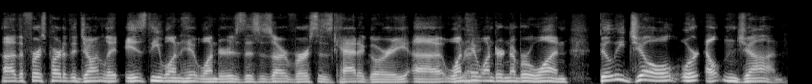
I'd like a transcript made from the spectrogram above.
uh, the first part of the Jawntlet is the one hit wonders. This is our verses category. Uh, one right. hit wonder number one: Billy Joel or Elton John.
